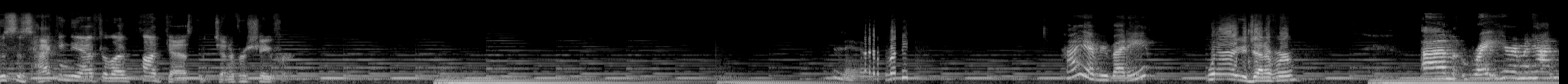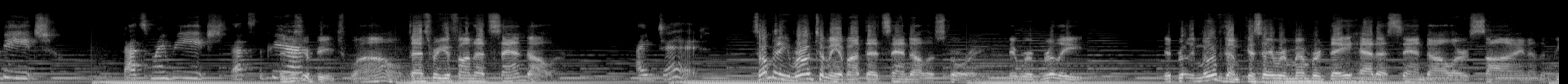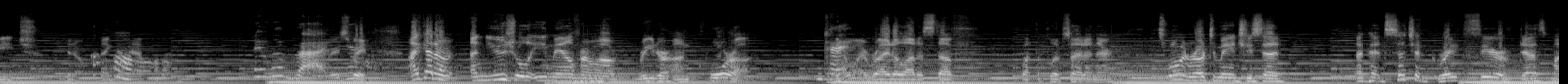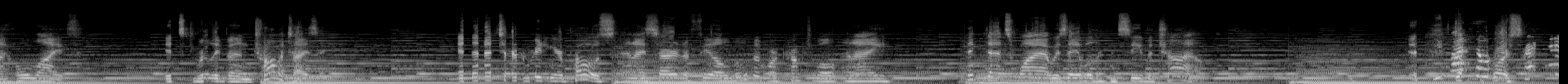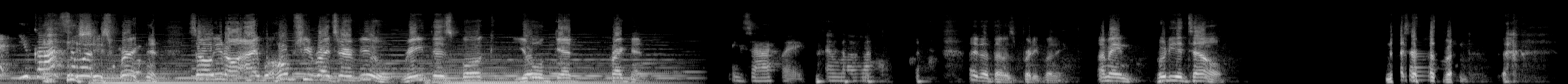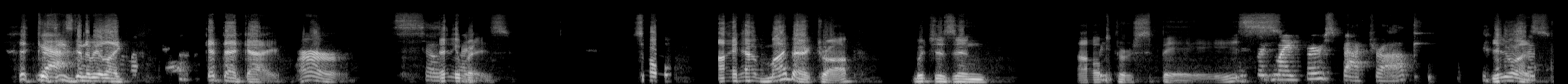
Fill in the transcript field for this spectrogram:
This is Hacking the Afterlife podcast with Jennifer Schaefer. Hello. Everybody, Hi, everybody. where are you, Jennifer? Um, right here in Manhattan Beach. That's my beach. That's the It is pier. your beach. Wow. That's where you found that sand dollar. I did. Somebody wrote to me about that sand dollar story. They were really, it really moved them because they remembered they had a sand dollar sign on the beach, you know, thing that. Oh, I love that. Very Yeah. sweet. I got an unusual email from a reader on Quora. Okay. You know, I write a lot of stuff about the flip side in there. This woman wrote to me and she said, I've had such a great fear of death my whole life. It's really been traumatizing. And then I started reading your posts and I started to feel a little bit more comfortable. And I think that's why I was able to conceive a child. You got of someone pregnant? You got someone She's pregnant. So, you know, I hope she writes a review. Read this book, you'll get pregnant. Exactly. I love that. I thought that was pretty funny. I mean, who do you tell? Not your husband. Because Yeah. he's going to be like, get that guy. Arr. So funny. Anyways, so I have my backdrop, which is in outer space. This was my first backdrop. It was.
